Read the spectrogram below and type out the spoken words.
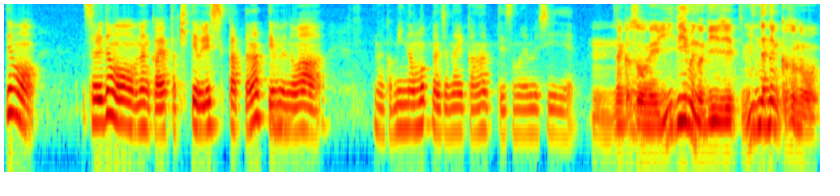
でもそれでもなんかやっぱ来て嬉しかったなっていうのは、なんかみんな思ったんじゃないかなってその MC で。うん、なんかそうね、EDM の DJ ってみんななんかその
